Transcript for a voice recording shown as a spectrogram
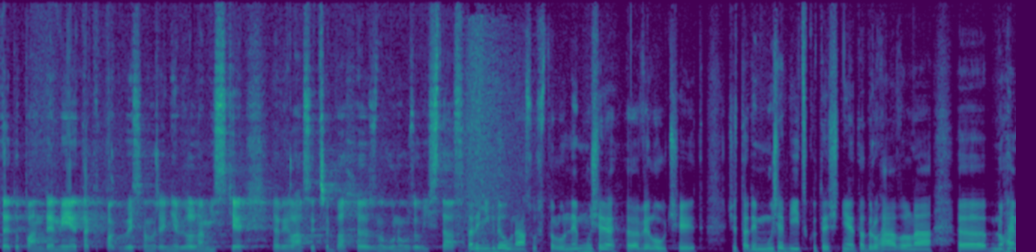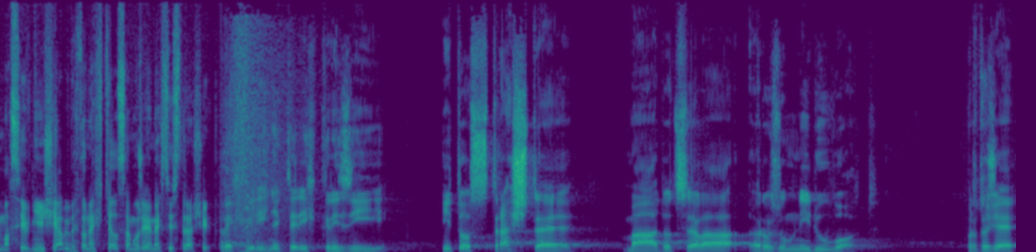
této pandemie, tak pak by samozřejmě byl na místě vyhlásit třeba znovu nouzový stav. Tady nikdo u nás u stolu nemůže eh, vyloučit, že tady může být skutečně ta druhá vlna eh, mnohem masivnější. Já bych to nechtěl samozřejmě, nechci strašit. Ve chvílích některých krizí i to strašte má docela rozumný důvod. Protože,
